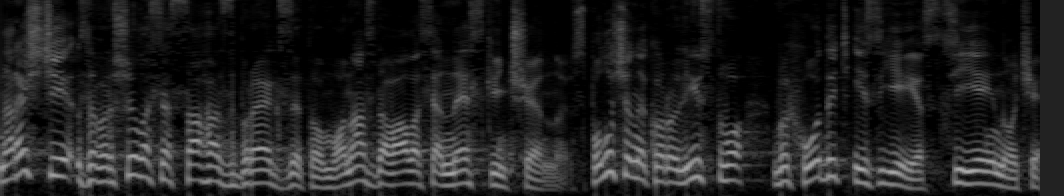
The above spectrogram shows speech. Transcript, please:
Нарешті завершилася сага з Брекзитом. Вона здавалася нескінченною. Сполучене Королівство виходить із ЄС цієї ночі.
